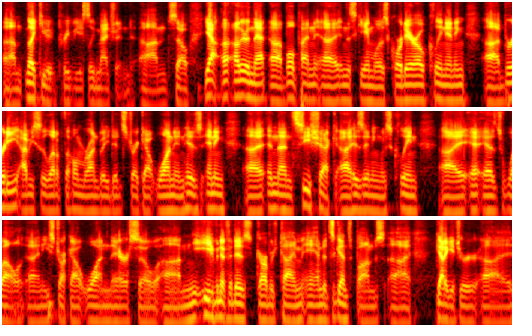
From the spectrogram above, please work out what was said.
um, like you had previously mentioned. Um, so yeah, uh, other than that, uh, bullpen uh, in this game was Cordero, clean inning. Uh, Burdi obviously let up the home run, but he did strike out one in his inning. Uh, and then Cishek, uh, his inning was clean as well, and he struck out one there. So um, even if it is garbage time and it's against bums, got to get your uh,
